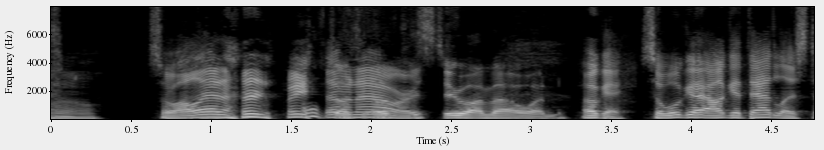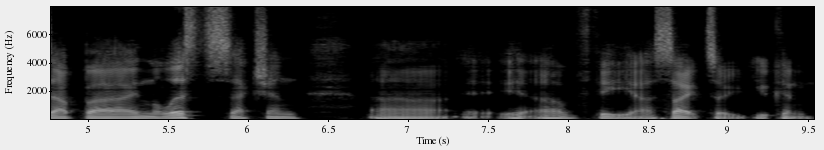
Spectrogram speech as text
Oh, so I'll add 127 That's- hours. that's two on that one. Okay, so we'll get. I'll get that list up uh, in the list section uh, of the uh, site, so you can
